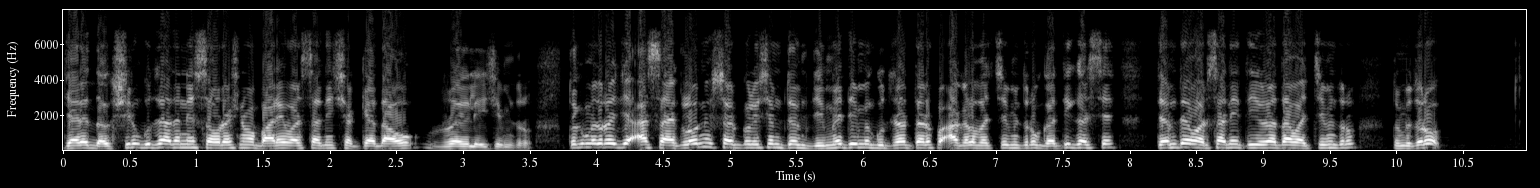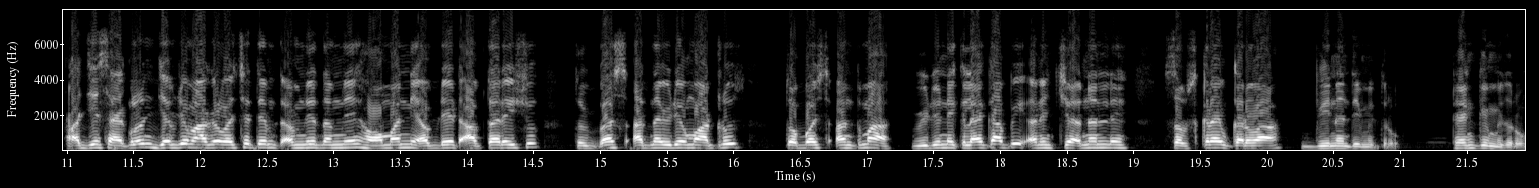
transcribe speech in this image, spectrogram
જ્યારે દક્ષિણ ગુજરાત અને સૌરાષ્ટ્રમાં ભારે વરસાદની શક્યતાઓ રહેલી છે મિત્રો. તો કે મિત્રો જે આ સાયક્લોનિક સર્ક્યુલેશન તેમ ધીમે ધીમે ગુજરાત તરફ આગળ વધશે મિત્રો, ગતિ કરશે તેમ તેમ વરસાદની તીવ્રતા વધશે મિત્રો. તો મિત્રો આ જે સાયક્લોન જેમ જેમ આગળ વધશે તેમ અમને તમને હવામાનની અપડેટ આપતા રહીશું. તો બસ આજના વિડીયોમાં આટલું જ. તો બસ અંતમાં વિડીયોને એક લાઇક આપી અને ચેનલને સબસ્ક્રાઇબ કરવા વિનંતી મિત્રો. થેન્ક યુ મિત્રો.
